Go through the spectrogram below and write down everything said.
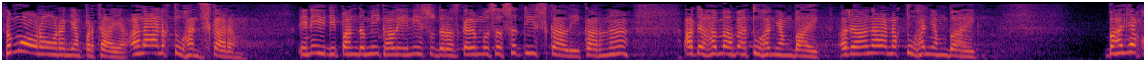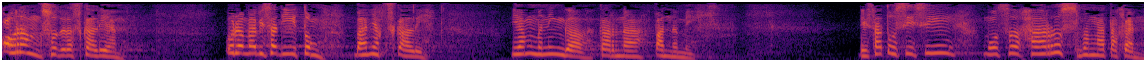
Semua orang-orang yang percaya, anak-anak Tuhan sekarang. Ini di pandemi kali ini, saudara sekalian, Musa sedih sekali karena ada hamba-hamba Tuhan yang baik. Ada anak-anak Tuhan yang baik. Banyak orang, saudara sekalian. Udah gak bisa dihitung, banyak sekali yang meninggal karena pandemi. Di satu sisi Musa harus mengatakan,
